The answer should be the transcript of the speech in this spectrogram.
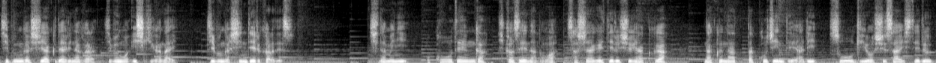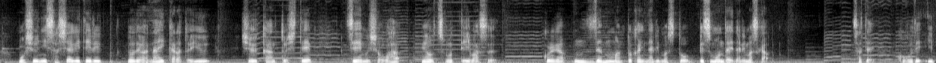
自分が主役でありながら自分は意識がない。自分が死んでいるからです。ちなみにお香典が非課税なのは差し上げている主役が亡くなった個人であり葬儀を主催している喪主に差し上げているのではないからという習慣として税務署は目をつむっています。これがうん千万とかになりますと別問題になりますが。さてここで一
